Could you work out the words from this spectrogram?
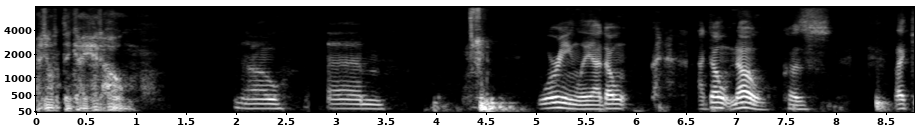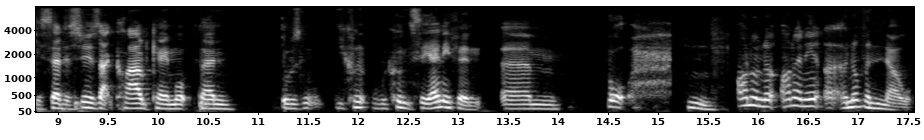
I don't think I hit home. No. Um, worryingly, I don't. I don't know because, like you said, as soon as that cloud came up, then there was you couldn't we couldn't see anything. Um, but hmm, on an, on an, another note,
